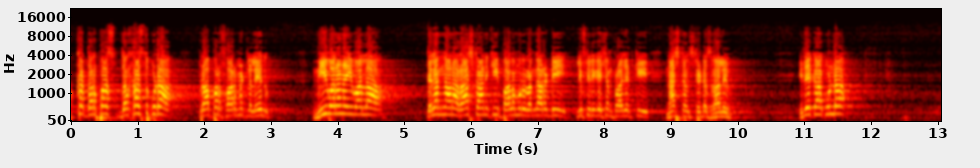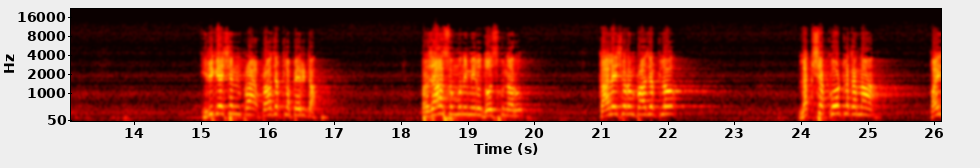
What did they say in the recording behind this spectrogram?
ఒక్క దరఖాస్తు దరఖాస్తు కూడా ప్రాపర్ ఫార్మెట్లో లేదు. మీ వలన ఇవాళ తెలంగాణ రాష్ట్రానికి పాలమూరు రంగారెడ్డి లిఫ్ట్ ఇరిగేషన్ ప్రాజెక్ట్కి నేషనల్ స్టేటస్ రాలేదు. ఇదే కాకుండా ఇరిగేషన్ ప్రా- ప్రాజెక్టుల పేరిట ప్రజాసొమ్ముని మీరు దోసుకున్నారు. కాళేశ్వరం ప్రాజెక్టులో లక్ష కోట్ల కన్నా పై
